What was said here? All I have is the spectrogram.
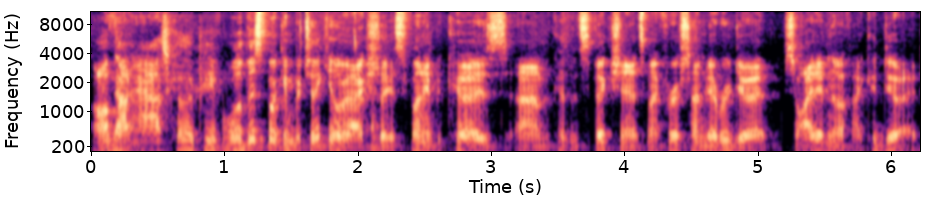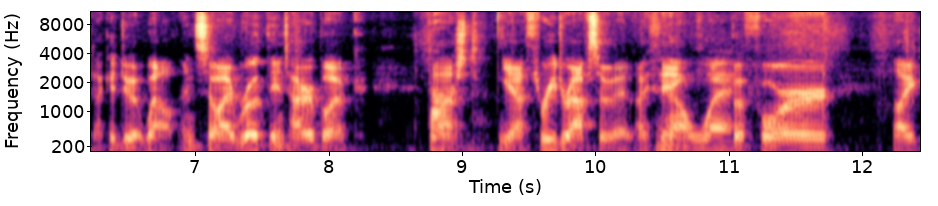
And not ask other people. Well, this book in particular, actually, it's funny because um, because it's fiction. It's my first time to ever do it, so I didn't know if I could do it. I could do it well, and so I wrote the entire book First? Uh, yeah, three drafts of it. I think. No way. Before, like,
